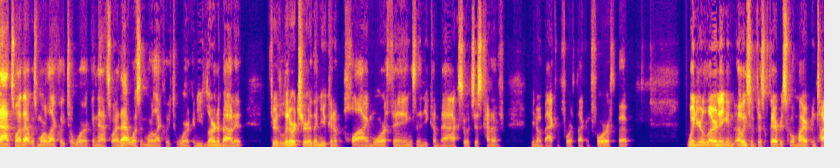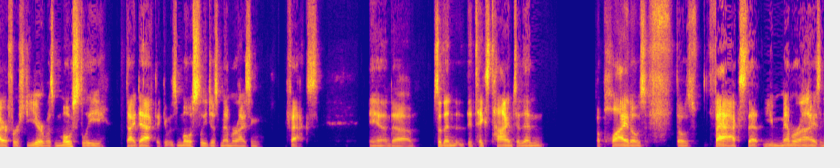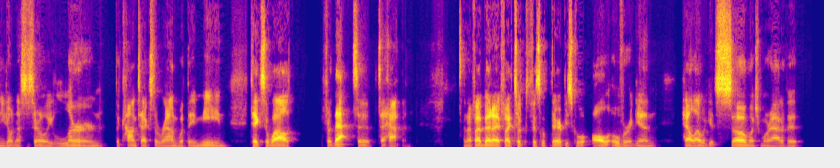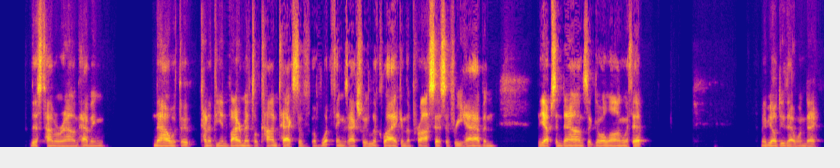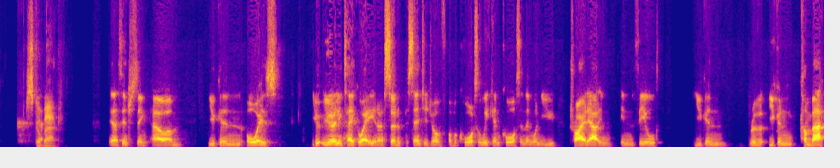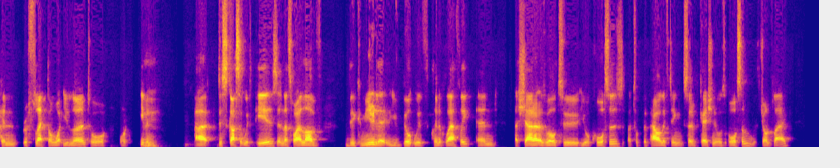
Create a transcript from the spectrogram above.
that's why that was more likely to work and that's why that wasn't more likely to work and you learn about it through the literature then you can apply more things and then you come back. So it's just kind of you know back and forth back and forth but when you're learning and at least in physical therapy school my entire first year was mostly didactic. It was mostly just memorizing facts. And uh, so then it takes time to then apply those those facts that you memorize and you don't necessarily learn the context around what they mean takes a while for that to to happen and if i bet if i took physical therapy school all over again hell i would get so much more out of it this time around having now with the kind of the environmental context of, of what things actually look like and the process of rehab and the ups and downs that go along with it maybe i'll do that one day just go yeah. back. Yeah, that's interesting. How um you can always you, you only take away you know a certain percentage of, of a course, a weekend course, and then when you try it out in in the field, you can you can come back and reflect on what you learned, or or even mm. uh, discuss it with peers. And that's why I love the community that you've built with Clinical Athlete. And a shout out as well to your courses. I took the powerlifting certification; it was awesome with John Flagg.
